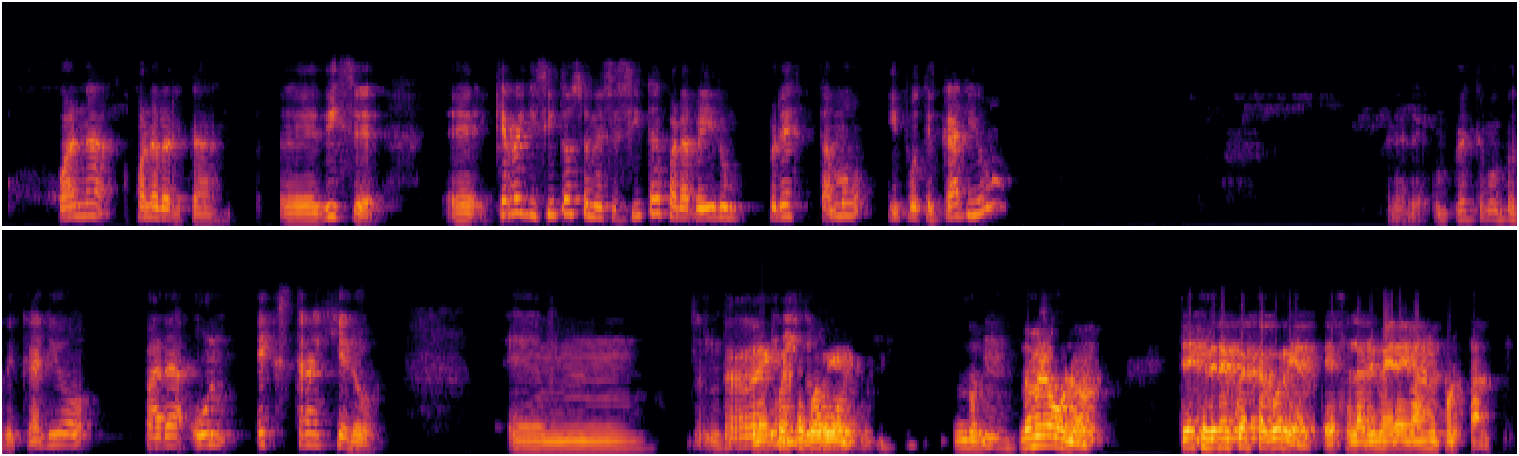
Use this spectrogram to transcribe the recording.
Juana, Juana Berta. Eh, dice, eh, ¿qué requisitos se necesita para pedir un préstamo hipotecario? Espérate, un préstamo hipotecario para un extranjero. Mm. Número uno, tienes que tener cuenta corriente. Esa es la primera y más importante.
